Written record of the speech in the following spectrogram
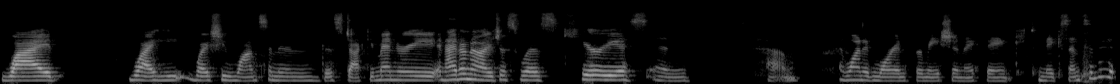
why why he why she wants him in this documentary and i don't know i just was curious and um, i wanted more information i think to make sense of it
